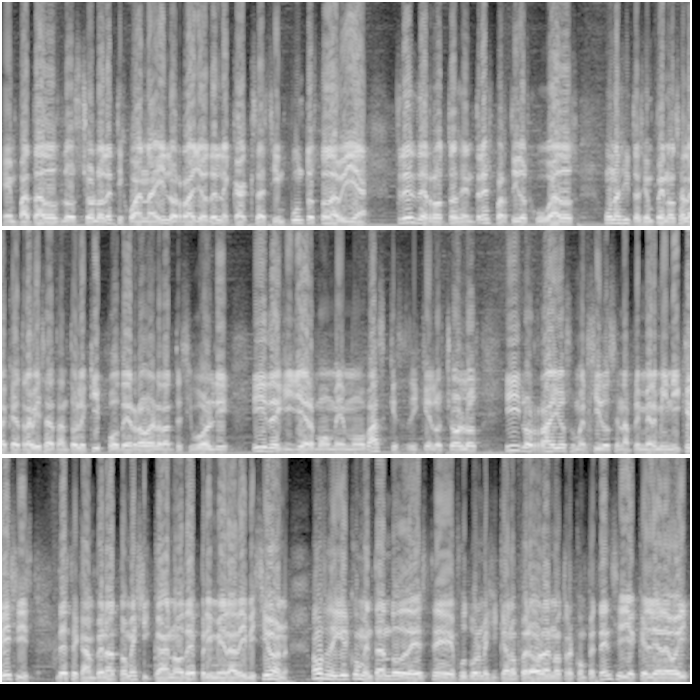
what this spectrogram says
empatados los Cholos de Tijuana y los Rayos del Necaxa sin puntos todavía tres derrotas en tres partidos jugados, una situación penosa la que atraviesa tanto el equipo de Robert Dante Ciboldi y de Guillermo Memo Vázquez, así que los Cholos y los Rayos sumergidos en la primer mini crisis de este campeonato mexicano de primera división. Vamos a seguir comentando de este fútbol mexicano, pero ahora en otra competencia, ya que el día de hoy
